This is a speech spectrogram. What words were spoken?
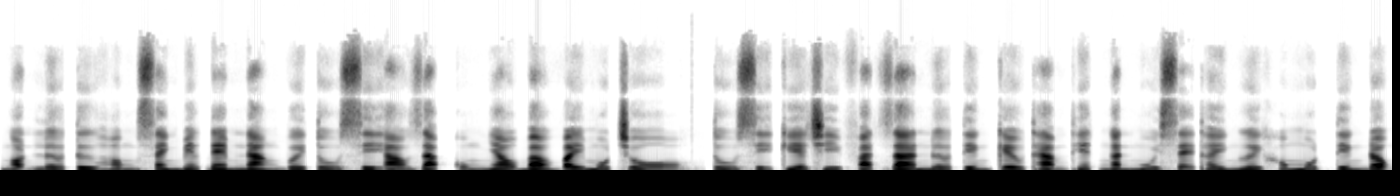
ngọn lửa tử hồng xanh biết đem nàng với tu sĩ áo giáp cùng nhau bao vây một chỗ. Tu sĩ kia chỉ phát ra nửa tiếng kêu thảm thiết ngắn ngủi sẽ thấy người không một tiếng động.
